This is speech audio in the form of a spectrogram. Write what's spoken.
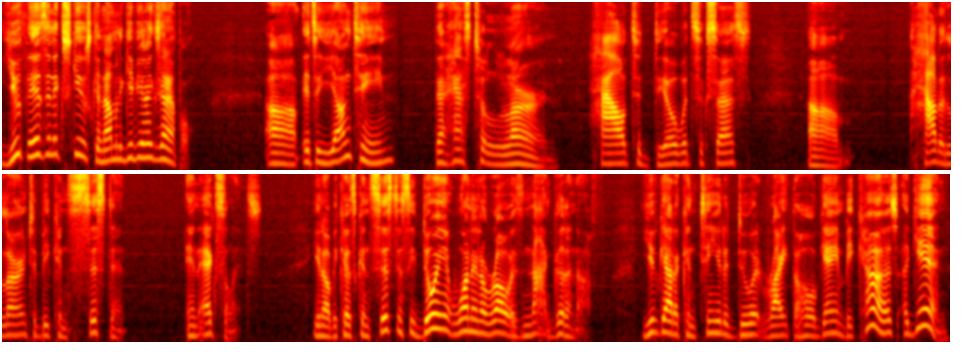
Youth is an excuse, and I'm going to give you an example. Uh, it's a young team that has to learn how to deal with success, um, how to learn to be consistent in excellence. You know, because consistency, doing it one in a row is not good enough. You've got to continue to do it right the whole game because, again,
